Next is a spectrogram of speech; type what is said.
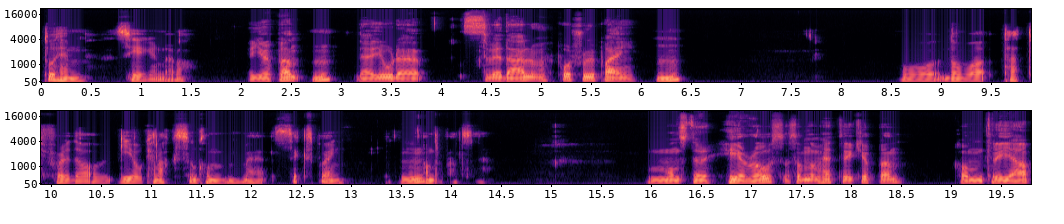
tog hem segern där då? I gruppen. Mm. Där gjorde Svedalv på sju poäng. Mm. Och de var tätt följda av Geo Canucks som kom med sex poäng. Mm. Andra plats där. Monster Heroes som de hette i kuppen Kom trea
